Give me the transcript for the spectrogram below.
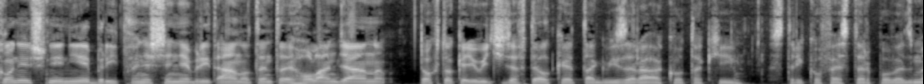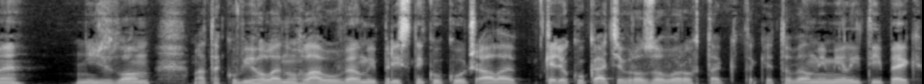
Konečne nie Brit. Konečne nebrit, áno, tento je Holandian. Tohto, keď uvidíte v telke, tak vyzerá ako taký strikofester, povedzme, nič zlom. Má takú vyholenú hlavu, veľmi prísny kukuč, ale keď ho kúkáte v rozhovoroch, tak, tak je to veľmi milý typek.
